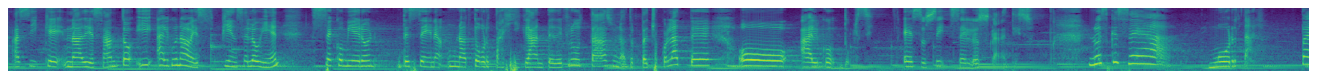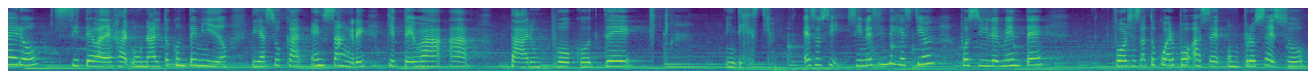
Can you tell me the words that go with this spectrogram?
Así que nadie es santo y alguna vez, piénselo bien, se comieron de cena una torta gigante de frutas, una torta de chocolate o algo dulce. Eso sí, se los garantizo. No es que sea mortal, pero sí te va a dejar un alto contenido de azúcar en sangre que te va a un poco de indigestión. Eso sí, si no es indigestión, posiblemente forces a tu cuerpo a hacer un proceso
